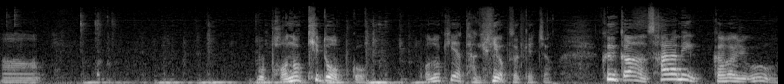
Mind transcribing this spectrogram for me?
어, 뭐 번호키도 없고 번호키야 당연히 없었겠죠. 그러니까 사람이 가가지고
